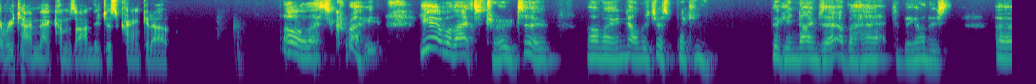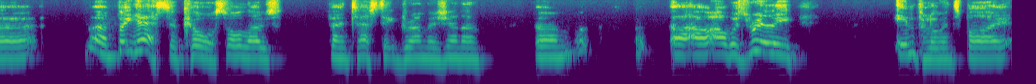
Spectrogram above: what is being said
every time that comes on, they just crank it up. Oh, that's great. Yeah, well, that's true too. I mean, I was just picking picking names out of a hat, to be honest. Uh, uh, but yes, of course, all those fantastic drummers. You know, um, I, I, was really influenced by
